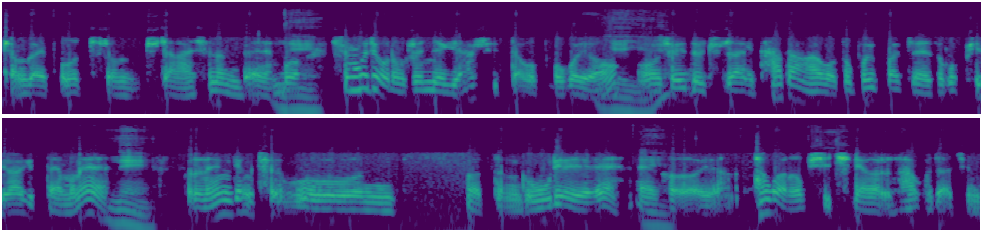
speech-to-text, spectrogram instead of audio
경과의 보도처럼 주장하시는데 뭐 네. 실무적으로는 그런 얘기 할 수 있다고 보고요. 예, 예. 어, 저희들 주장이 타당하고 또 보육 발전에서 꼭 필요하기 때문에 네. 그런 행정처분 어떤 그 우려에 네. 그 상관없이 진행을 하고자 지금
